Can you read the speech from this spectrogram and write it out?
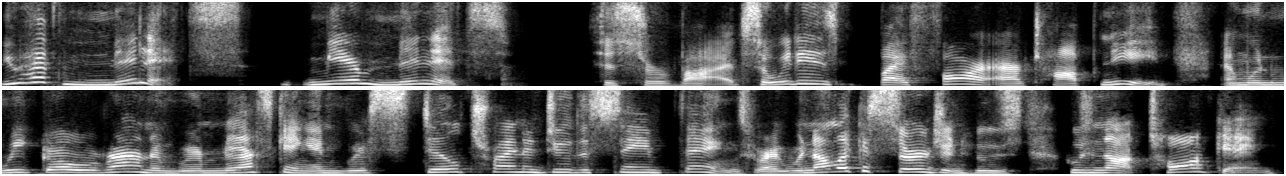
You have minutes, mere minutes to survive. So it is by far our top need. And when we go around and we're masking and we're still trying to do the same things, right? We're not like a surgeon who's who's not talking.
